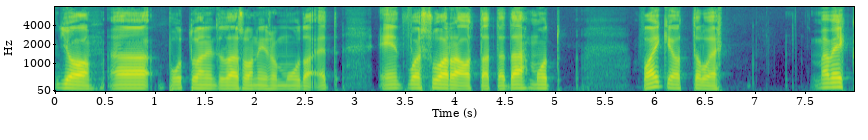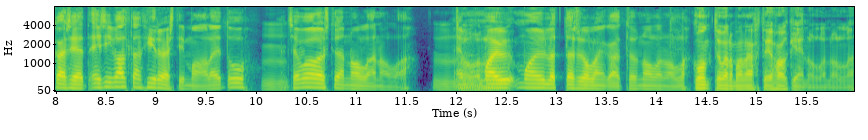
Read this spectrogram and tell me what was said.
joo, ää, puuttuuhan nyt jotain Sony sun muuta. Et ei nyt voi suoraan ottaa tätä, mutta vaikea ottelu ehkä. Mä veikkaisin, että ei siinä välttämättä hirveästi maaleja tuu. Mm. Se voi olla just nolla nollaa. Mm, En, mä, ei yllättäisi ollenkaan, että se on nolla nolla. Kontte varmaan lähtee hakemaan 0-0.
